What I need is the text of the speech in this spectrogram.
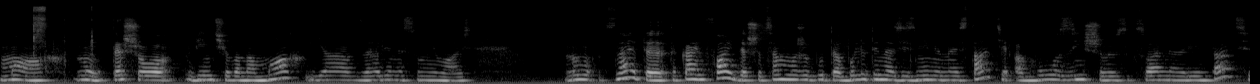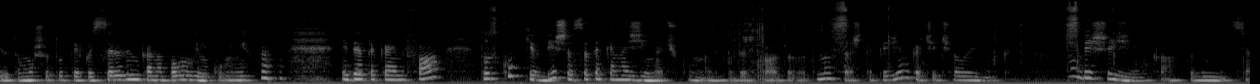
Маг. Ну, те, що він чи вона маг, я взагалі не сумніваюсь. Ну, знаєте, така інфа йде, що це може бути або людина зі зміненої статі, або з іншою сексуальною орієнтацією, тому що тут якось серединка на половинку мені йде така інфа. То з кубків більше все-таки на жіночку у нас буде вказувати. Ну, все ж таки, жінка чи чоловік. Ну, більше жінка, подивіться.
